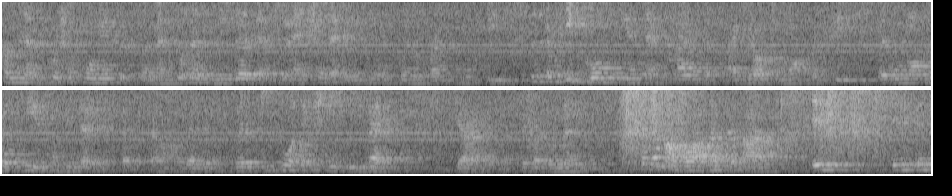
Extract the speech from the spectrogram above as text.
come in and push a whole new system and put a leader there to ensure that everything is going to run smoothly, it goes against the entire idea of democracy. But democracy is something that uh, where, the, where the people actually elect their, their government. Second of all, I'd like to ask, if, if, if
